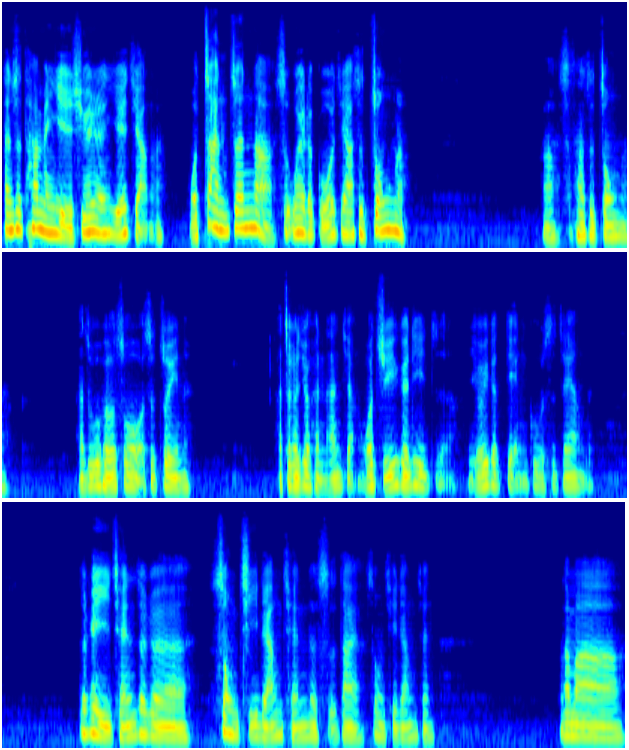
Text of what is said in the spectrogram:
但是他们野学人也讲啊，我战争啊是为了国家是忠啊，啊是他是忠啊，啊如何说我是罪呢？啊这个就很难讲。我举一个例子啊，有一个典故是这样的，这个以前这个。宋齐梁陈的时代啊，宋齐梁陈，那么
